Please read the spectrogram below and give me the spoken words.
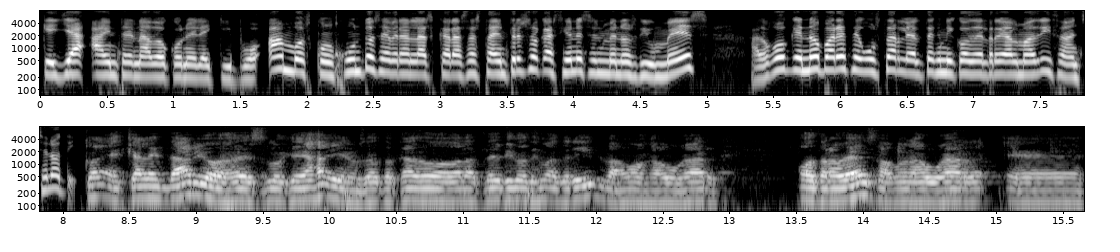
que ya ha entrenado con el equipo. Ambos conjuntos se verán las caras hasta en tres ocasiones en menos de un mes, algo que no parece gustarle al técnico del Real Madrid, a Ancelotti. El calendario es lo que hay. Nos ha tocado al Atlético de Madrid. Vamos vamos a jugar otra vez, vamos a jugar eh,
